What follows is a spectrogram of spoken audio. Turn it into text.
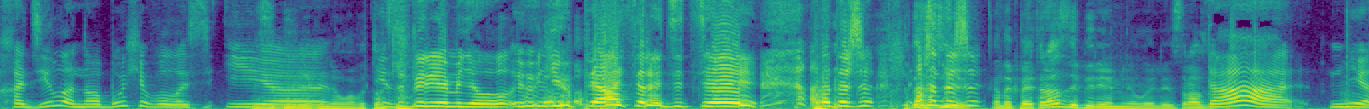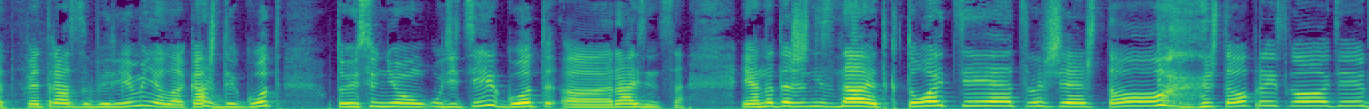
ходила, набухивалась и... И забеременела в итоге. И забеременела. И у нее пятеро детей. Она даже... Подожди, она, даже... она пять раз забеременела или сразу? Да, нет, пять раз забеременела. Каждый год то есть у нее у детей год э, разница. И она даже не знает, кто отец вообще, что, что происходит.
